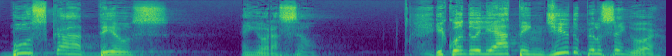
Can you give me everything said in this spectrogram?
busca a Deus em oração. E quando ele é atendido pelo Senhor,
